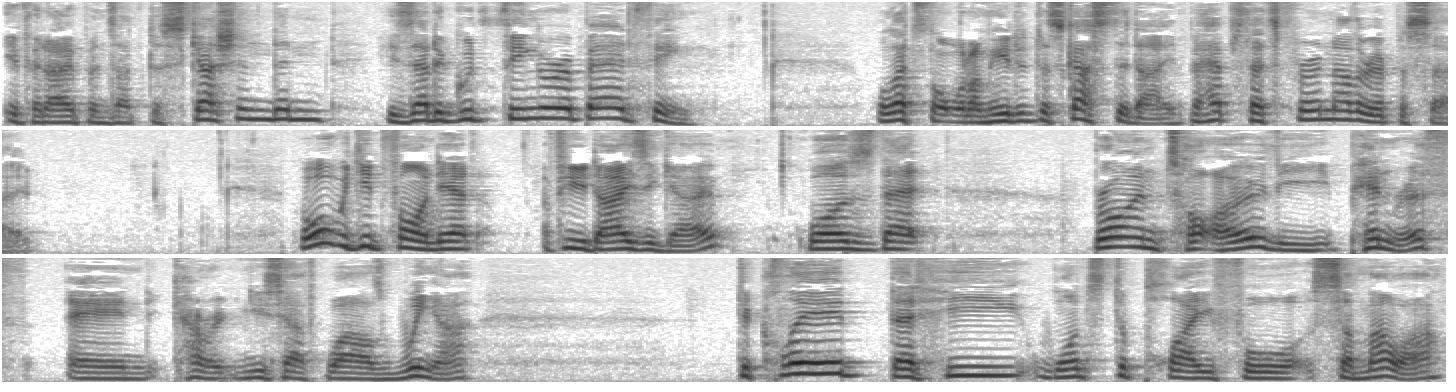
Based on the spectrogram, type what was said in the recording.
if it opens up discussion, then is that a good thing or a bad thing? Well, that's not what I'm here to discuss today. Perhaps that's for another episode. But what we did find out a few days ago was that Brian To'o, the Penrith and current New South Wales winger, declared that he wants to play for Samoa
